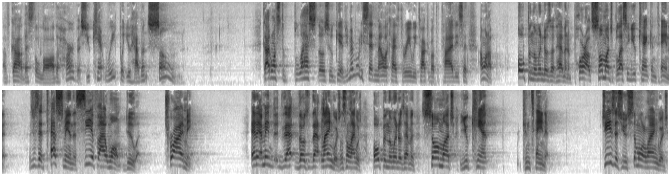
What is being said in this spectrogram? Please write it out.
of God. That's the law of the harvest. You can't reap what you haven't sown. God wants to bless those who give. You remember what he said in Malachi 3? We talked about the tithe. He said, I want to open the windows of heaven and pour out so much blessing you can't contain it. He said, Test me in this, see if I won't do it. Try me. And I mean, that, those, that language, listen to language, open the windows of heaven so much you can't contain it. Jesus used similar language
